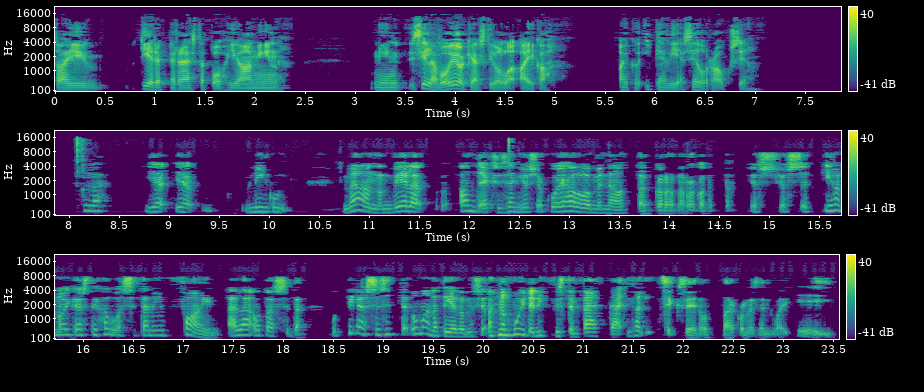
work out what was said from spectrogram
tai tiedeperäistä pohjaa, niin, niin sillä voi oikeasti olla aika, aika ikäviä seurauksia. Kyllä. Ja, ja niin kuin, mä annan vielä anteeksi sen, jos joku ei halua mennä ottaa koronarokotetta. Jos, jos et ihan oikeasti halua sitä, niin fine, älä ota sitä. Mutta pidä se sitten omana tietonasi ja anna muiden ihmisten päättää ihan itsekseen, ottaako ne sen vai ei.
